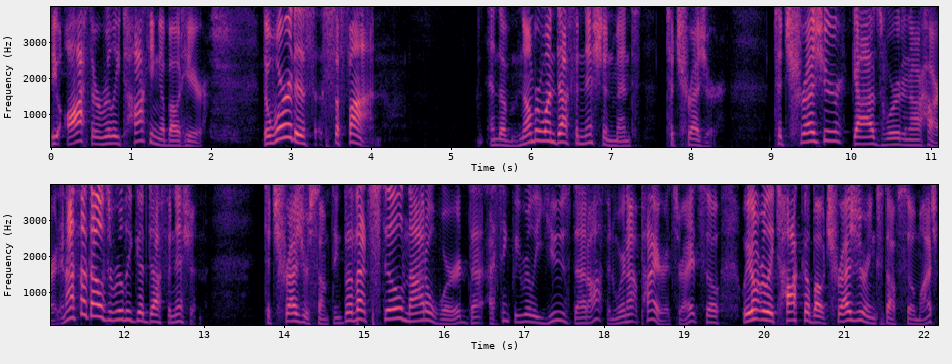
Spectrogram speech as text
the author really talking about here? The word is saphan, and the number one definition meant to treasure to treasure God's word in our heart. And I thought that was a really good definition to treasure something, but that's still not a word that I think we really use that often. We're not pirates, right? So we don't really talk about treasuring stuff so much.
